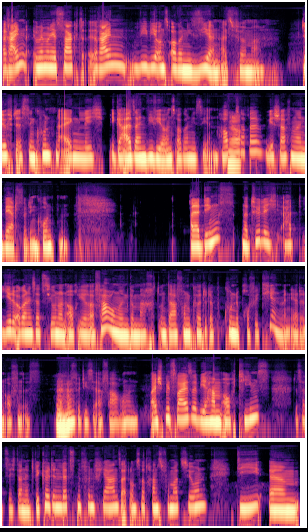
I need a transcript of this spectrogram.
rein, wenn man jetzt sagt, rein wie wir uns organisieren als Firma, dürfte es den Kunden eigentlich egal sein, wie wir uns organisieren. Hauptsache, ja. wir schaffen einen Wert für den Kunden. Allerdings, natürlich hat jede Organisation dann auch ihre Erfahrungen gemacht und davon könnte der Kunde profitieren, wenn er denn offen ist mhm. für diese Erfahrungen. Beispielsweise, wir haben auch Teams, das hat sich dann entwickelt in den letzten fünf Jahren seit unserer Transformation, die ähm,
